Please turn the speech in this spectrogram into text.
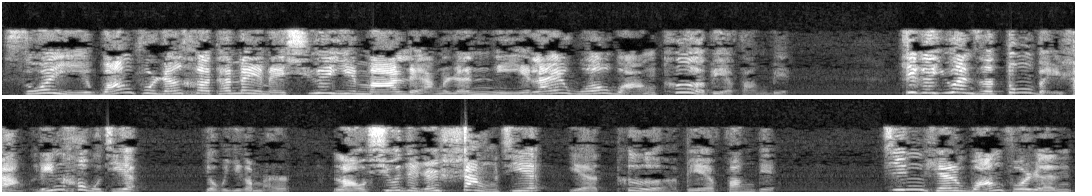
所以王夫人和她妹妹薛姨妈两个人你来我往，特别方便。这个院子东北上临后街有一个门，老薛家人上街也特别方便。今天王夫人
